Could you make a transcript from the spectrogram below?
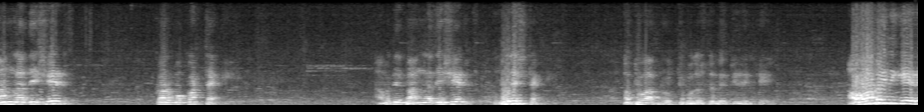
বাংলাদেশের কর্মকর্তাকে আমাদের বাংলাদেশের উপদেষ্টাকে অথবা উচ্চপদস্থ ব্যক্তিদেরকে আওয়ামী লীগের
